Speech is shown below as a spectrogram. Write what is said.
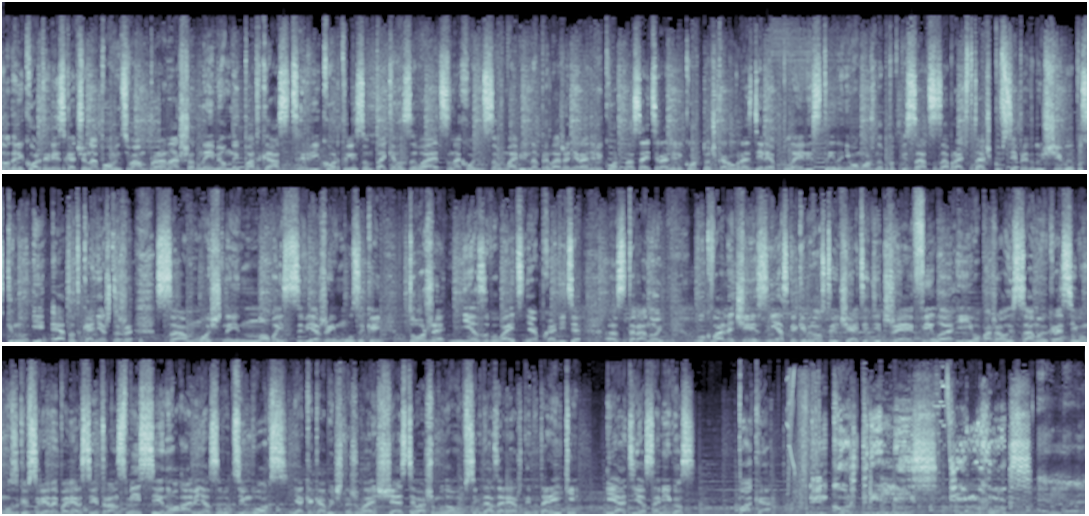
эпизода Record Release хочу напомнить вам про наш одноименный подкаст. Record Release он так и называется. Находится в мобильном приложении Радио Рекорд на сайте radiorecord.ru в разделе плейлисты. На него можно подписаться, забрать в тачку все предыдущие выпуски. Ну и этот, конечно же, с мощной, новой, свежей музыкой тоже не забывайте, не обходите э, стороной. Буквально через несколько минут встречайте диджея Фила и его, пожалуй, самую красивую музыку вселенной по версии TranceMission и. Ну а меня зовут Tim Vox. Я, как обычно, желаю счастья вашему дому, всегда заряженной батарейки. И адьос, амигос. Пока. Рекорд-релиз Team Vox.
